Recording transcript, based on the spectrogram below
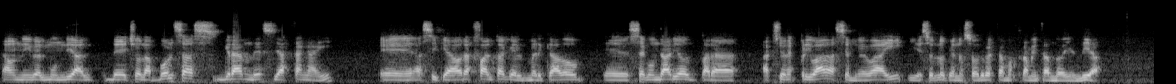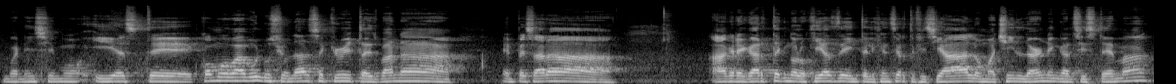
a un nivel mundial. De hecho, las bolsas grandes ya están ahí. Eh, así que ahora falta que el mercado eh, secundario para acciones privadas se mueva ahí y eso es lo que nosotros estamos tramitando hoy en día. Buenísimo. ¿Y este cómo va a evolucionar Securities? ¿Van a empezar a, agregar tecnologías de inteligencia artificial o machine learning al sistema?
